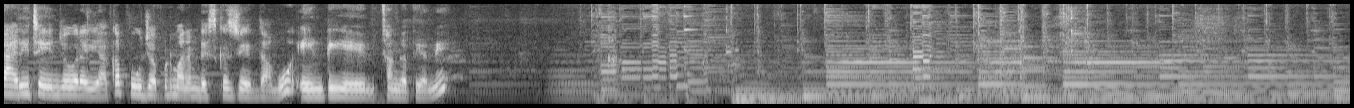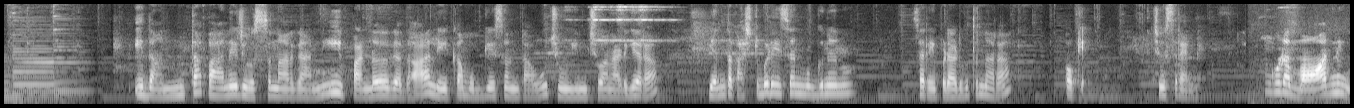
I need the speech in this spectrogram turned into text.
శారీ చేంజ్ ఓవర్ అయ్యాక పూజ అప్పుడు మనం డిస్కస్ చేద్దాము. ఏంటి ఏం సంగతి అని? ఇదంతా బాగానే చూస్తున్నారు కానీ పండగ కదా లేక ముగ్గేసి ఉంటావు చూయించు అని అడిగారా? ఎంత కష్టపడి వేసాను ముగ్గు నేను? సరే ఇప్పుడు అడుగుతున్నారా? ఓకే చూసిరండి కూడా మార్నింగ్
